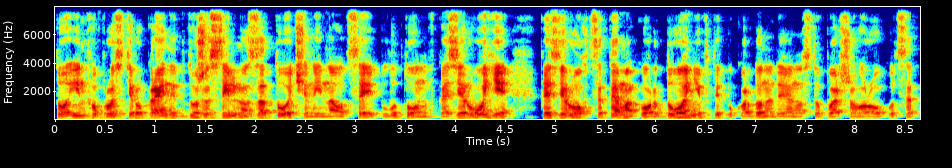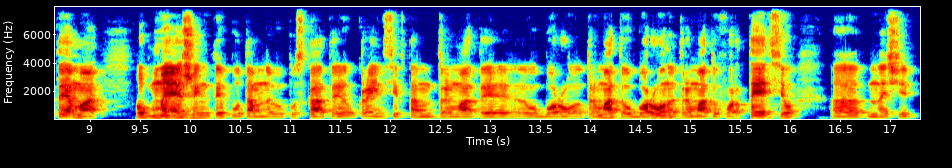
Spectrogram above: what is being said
то інфопростір України дуже сильно заточений на оцей Плутон в Казірогі. Казірог це тема кордонів, типу кордони 91-го року. Це тема обмежень, типу там не випускати українців, там тримати оборону, тримати оборони, тримати фортецю. Е, Значить,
